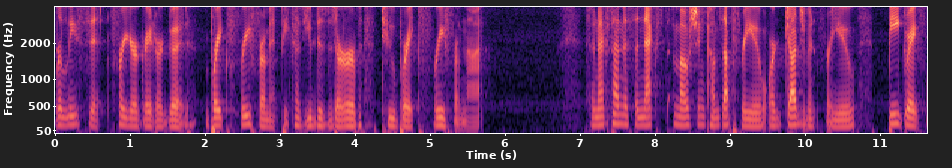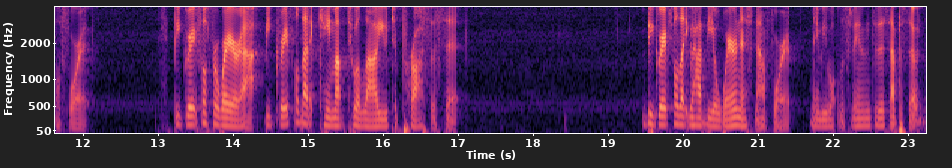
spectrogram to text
Release it for your greater good. Break free from it because you deserve to break free from that. So next time this the next emotion comes up for you or judgment for you, be grateful for it. Be grateful for where you're at. Be grateful that it came up to allow you to process it. Be grateful that you have the awareness now for it. Maybe while listening to this episode.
